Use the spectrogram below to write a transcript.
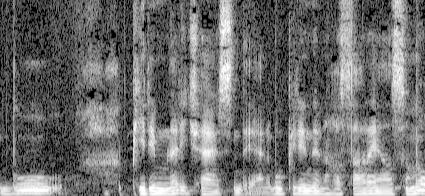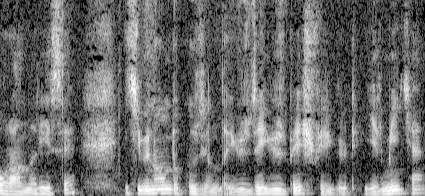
bu primler içerisinde yani bu primlerin hasara yansıma oranları ise 2019 yılında %105,20 iken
